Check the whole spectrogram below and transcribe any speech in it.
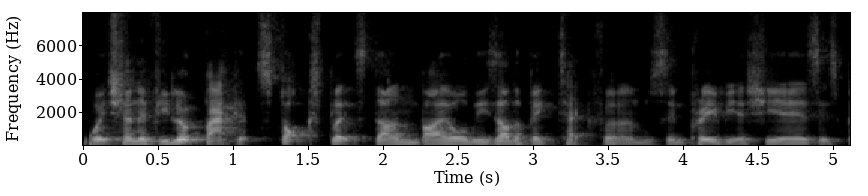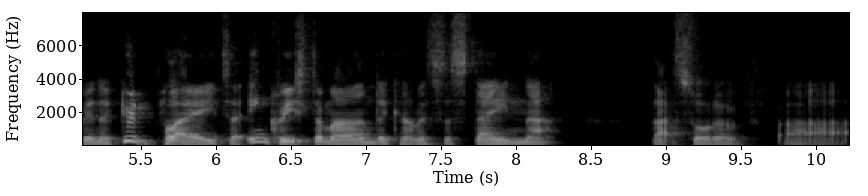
which, and if you look back at stock splits done by all these other big tech firms in previous years, it's been a good play to increase demand and kind of sustain that that sort of uh,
